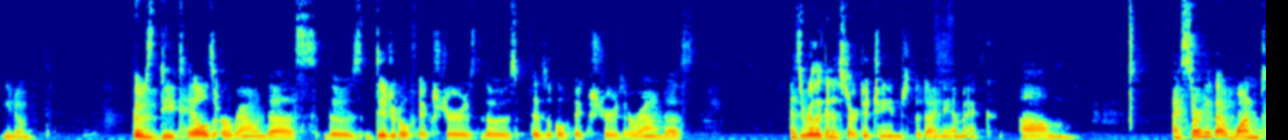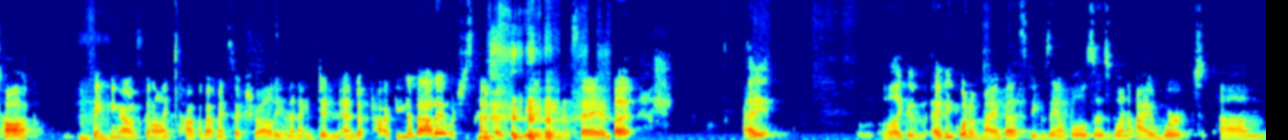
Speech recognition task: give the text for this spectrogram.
you know, those details around us, those digital fixtures, those physical fixtures around us, is really going to start to change the dynamic. Um, I started that one talk mm-hmm. thinking I was going to like talk about my sexuality, and then I didn't end up talking about it, which is kind of like a weird thing to say. But I like I think one of my best examples is when I worked um,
